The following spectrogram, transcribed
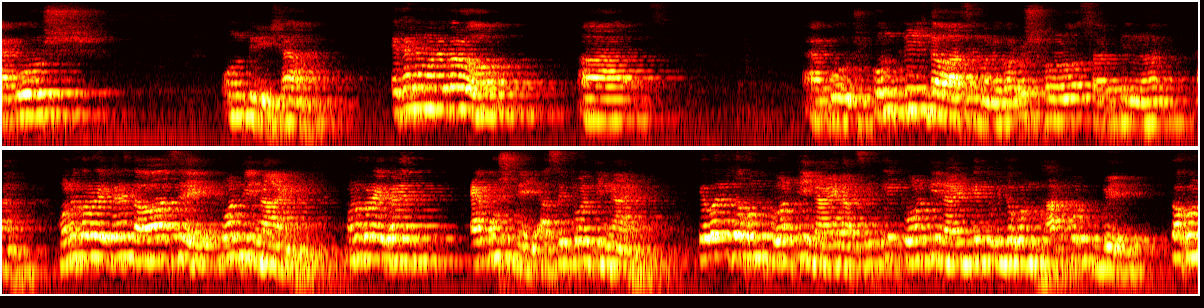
একুশ উনত্রিশ হ্যাঁ। এখানে মনে করো একুশ, উনত্রিশ দেওয়া আছে মনে করো, ষোলো, সাত, তিন, নয় হ্যাঁ। মনে করো এখানে দেওয়া আছে টোয়েন্টি নাইন মনে করো এখানে একুশ নেই, আছে টোয়েন্টি নাইন এবারে যখন টোয়েন্টি নাইন আছে, এই টোয়েন্টি নাইনকে তুমি যখন ভাগ করবে, তখন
